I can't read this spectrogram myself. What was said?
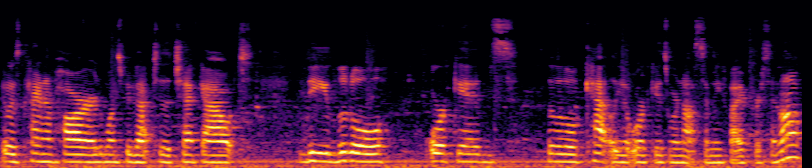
it was kind of hard once we got to the checkout. The little orchids, the little Cattleya orchids were not 75% off,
